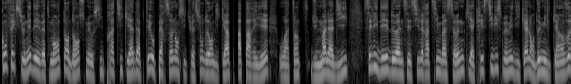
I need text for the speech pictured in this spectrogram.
Confectionner des vêtements tendance mais aussi pratiques et adaptés aux personnes en situation de handicap, appareillées ou atteintes d'une maladie. C'est l'idée de Anne-Cécile Ratzimbasson qui a créé Stylisme médical en 2015,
